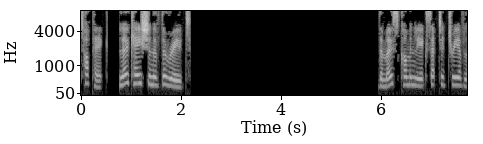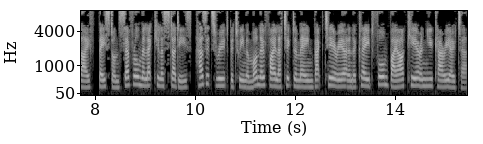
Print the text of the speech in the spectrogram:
Topic: Location of the root. The most commonly accepted tree of life, based on several molecular studies, has its root between a monophyletic domain bacteria and a clade formed by archaea and eukaryota.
